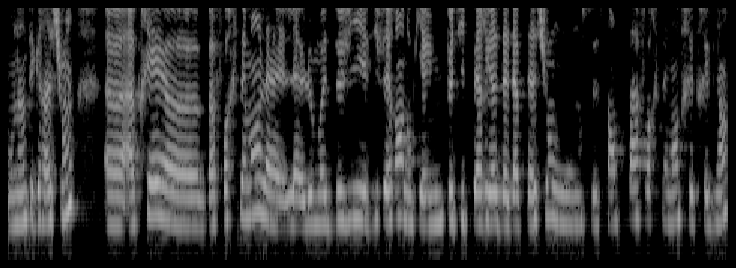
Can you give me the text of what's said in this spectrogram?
mon intégration. après, bah forcément, le mode de vie est différent, donc il y a une petite période d'adaptation où on se sent pas forcément très très bien,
